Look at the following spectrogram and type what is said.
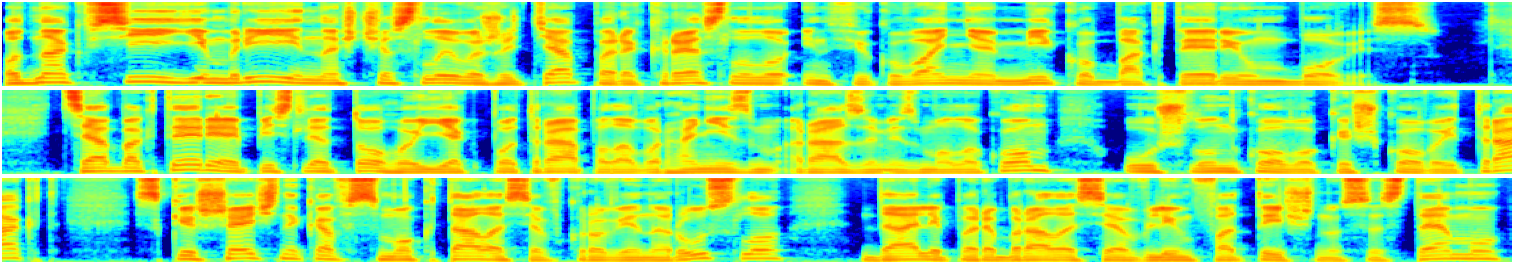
Однак всі її мрії на щасливе життя перекреслило інфікування Mycobacterium bovis. Ця бактерія, після того, як потрапила в організм разом із молоком у шлунково-кишковий тракт, з кишечника всмокталася в кров'яне русло, далі перебралася в лімфатичну систему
